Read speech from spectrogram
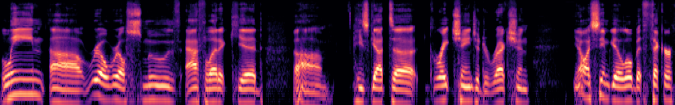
lean, real, real smooth, athletic kid. Um, he's got great change of direction you know, I see him get a little bit thicker.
